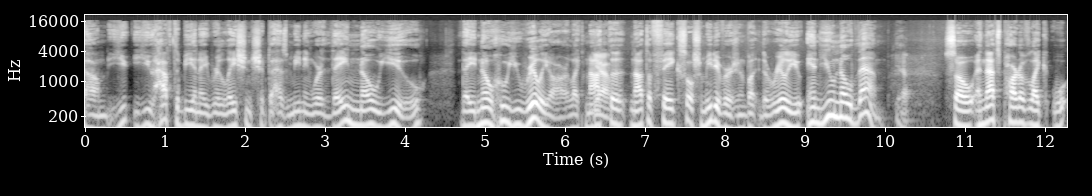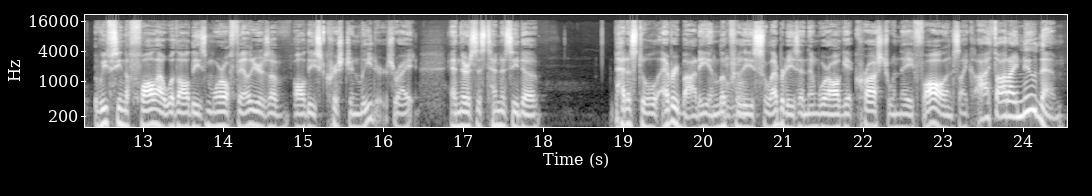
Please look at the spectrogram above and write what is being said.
um, you you have to be in a relationship that has meaning where they know you, they know who you really are, like not Yeah. the not the fake social media version, but the real you, and you know them. Yeah. So, and that's part of like w- we've seen the fallout with all these moral failures of all these Christian leaders, right? And there's this tendency to pedestal everybody and look for Mhm. these celebrities, and then we're all get crushed when they fall. And it's like I thought I knew them.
